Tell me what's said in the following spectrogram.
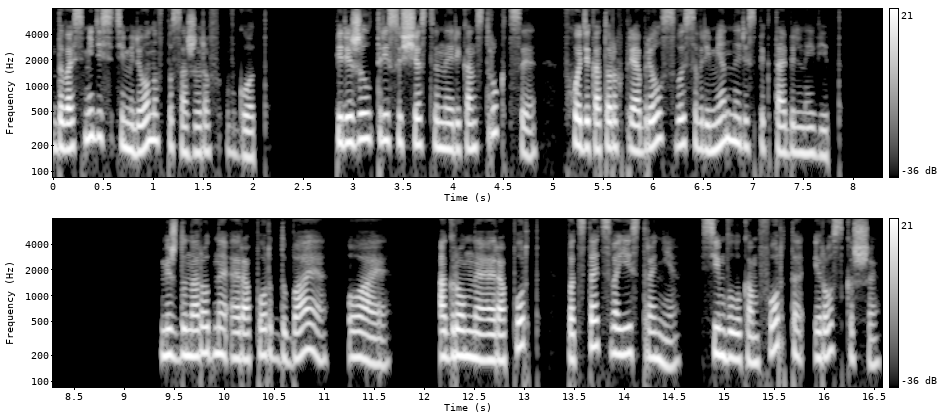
до 80 миллионов пассажиров в год. Пережил три существенные реконструкции, в ходе которых приобрел свой современный респектабельный вид. Международный аэропорт Дубая, ОАЭ. Огромный аэропорт под стать своей стране, символу комфорта и роскоши.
